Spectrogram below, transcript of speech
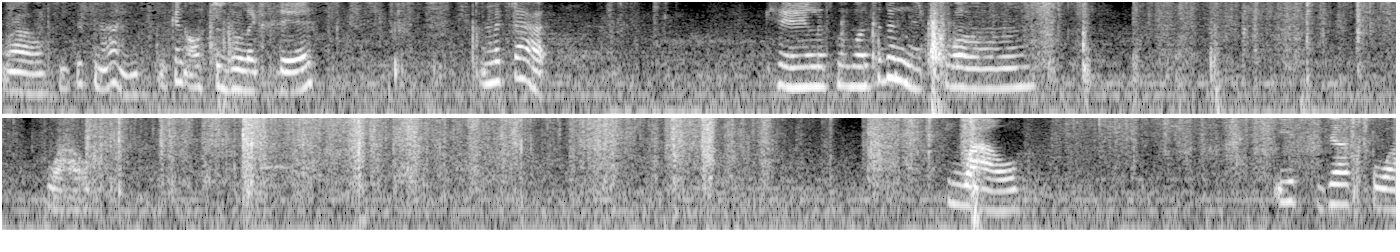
Wow, this is nice. You can also do like this and like that. Okay, let's move on to the next one. Wow. Wow. It's just wow.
